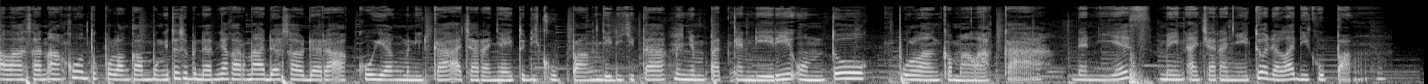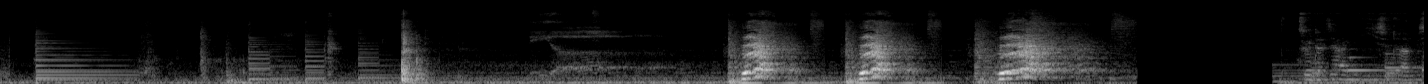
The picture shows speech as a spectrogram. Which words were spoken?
alasan aku untuk pulang kampung itu sebenarnya karena ada saudara aku yang menikah, acaranya itu di Kupang. Jadi, kita menyempatkan diri untuk pulang ke Malaka. Dan yes, main acaranya itu adalah di Kupang. Sudah jadi, sudah habis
